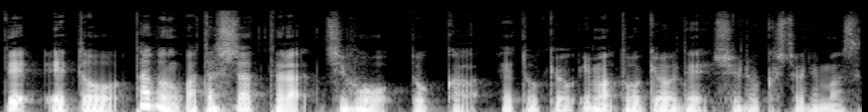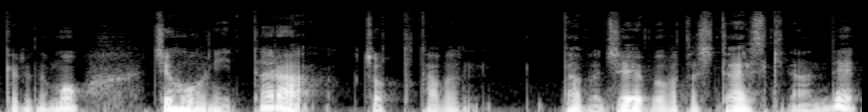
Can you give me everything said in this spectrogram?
で、えっと、多分私だったら地方、どっか、え東京、今東京で収録しておりますけれども、地方に行ったら、ちょっと多分、多分 j 部私大好きなんで、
